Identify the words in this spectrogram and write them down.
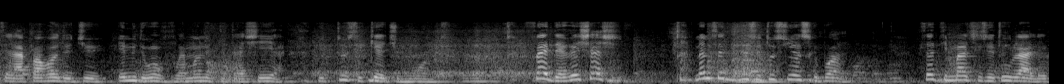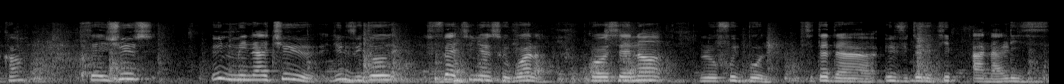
c'est la parole de Dieu. Et nous devons vraiment nous détacher de tout ce qui est du monde. Faire des recherches. Même cette vidéo, surtout sur un cette image qui se trouve là à l'écran, c'est juste une miniature d'une vidéo faite sur voilà, concernant le football. C'était une vidéo de type analyse.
